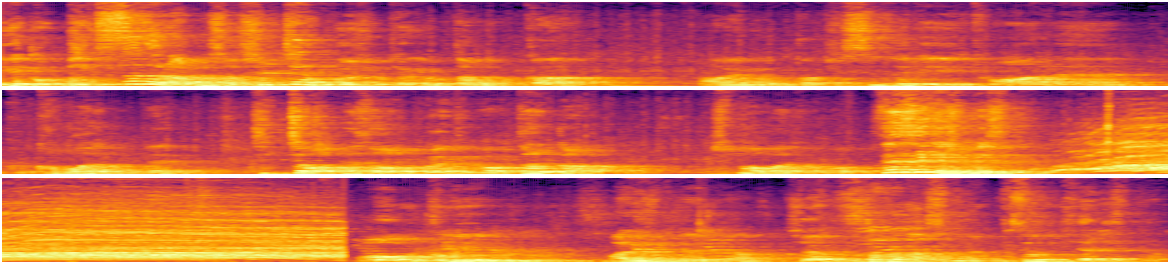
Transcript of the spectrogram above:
이게 또 픽스들 앞에서 실제로 보여준 적이 없다 보니까 아 이거 뭔가 픽스들이 좋아하는 그 커버였는데 직접 앞에서 보여주면 어떨까 싶어가지고 센스 있게 준비했습니다. 오, 고민 빨리 준비해주세요. 저희가 후사가 나왔습니다. 후사가 기다리실 텐데.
